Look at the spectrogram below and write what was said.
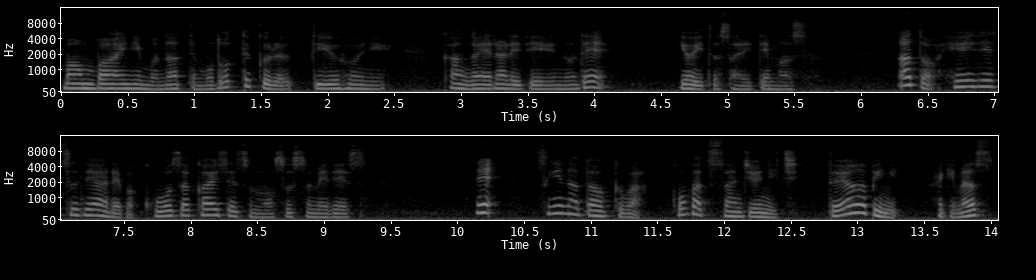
万倍にもなって戻ってくるっていうふうに考えられているので良いとされてます。あと平日であれば口座開設もおすすめです。で次のトークは5月30日土曜日にあげます。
